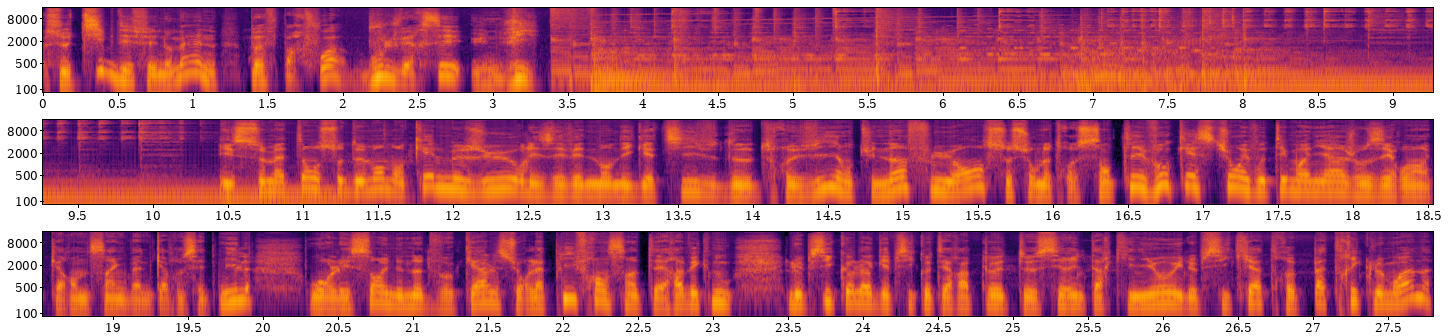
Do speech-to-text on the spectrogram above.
ce type de phénomènes peuvent parfois bouleverser une vie. Et ce matin, on se demande en quelle mesure les événements négatifs de notre vie ont une influence sur notre santé. Vos questions et vos témoignages au 01 45 24 7000 ou en laissant une note vocale sur l'appli France Inter. Avec nous, le psychologue et psychothérapeute Cyril Tarquinio et le psychiatre Patrick Lemoine.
